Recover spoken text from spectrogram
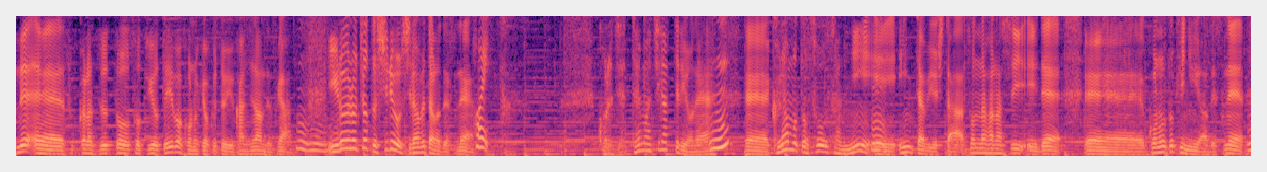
で、えーそこからずっと卒業といえばこの曲という感じなんですがいろいろちょっと資料を調べたらですねはいこれ絶対間違ってるよね。うん？えー倉本壮さんに、うん。えーインタビューしたそんな話で、えーこの時にはですね、うん。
